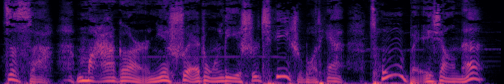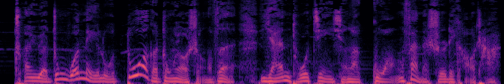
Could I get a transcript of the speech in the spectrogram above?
自此啊，马格尔尼率众历时七十多天，从北向南穿越中国内陆多个重要省份，沿途进行了广泛的实地考察。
